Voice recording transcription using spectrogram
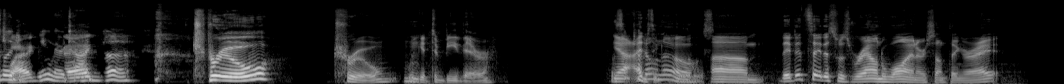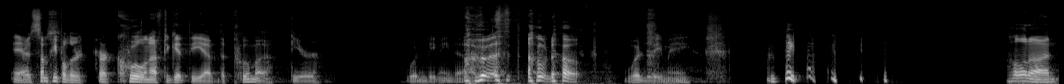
privilege of being there, bag? Todd. Duh. True, true. We Hmm. get to be there. So yeah, I don't they go a know. Um, they did say this was round one or something, right? yeah, some just- people are, are cool enough to get the uh, the Puma gear. Wouldn't be me though. oh no! Wouldn't be me. Hold on.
